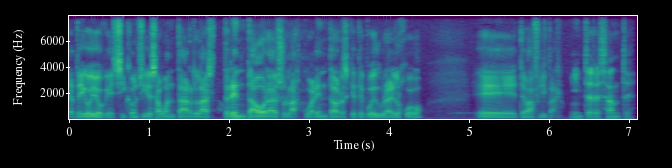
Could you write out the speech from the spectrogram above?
ya te digo yo que si consigues aguantar las 30 horas o las 40 horas que te puede durar el juego, eh, te va a flipar. Interesante.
